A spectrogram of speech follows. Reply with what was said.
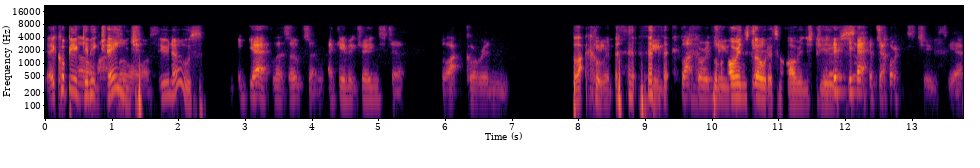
It could be a Oh gimmick my change. lord. Who knows? Yeah, let's hope so. A gimmick change to blackcurrant Blackcurrant. juice. Blackcurrant juice. orange yeah. soda to orange juice. yeah, to orange juice. Yeah.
